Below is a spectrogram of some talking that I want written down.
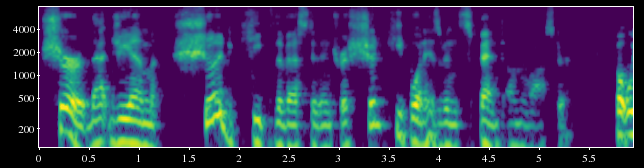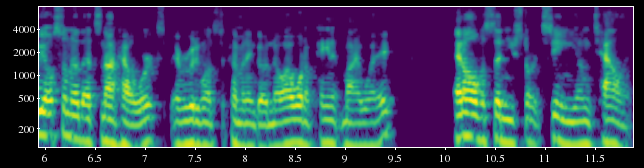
sure, that GM should keep the vested interest, should keep what has been spent on the roster. But we also know that's not how it works. Everybody wants to come in and go, no, I want to paint it my way. And all of a sudden, you start seeing young talent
